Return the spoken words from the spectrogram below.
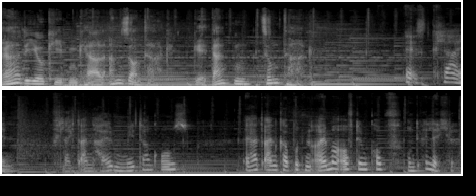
Radio Kiepenkerl am Sonntag. Gedanken zum Tag. Er ist klein, vielleicht einen halben Meter groß. Er hat einen kaputten Eimer auf dem Kopf und er lächelt.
